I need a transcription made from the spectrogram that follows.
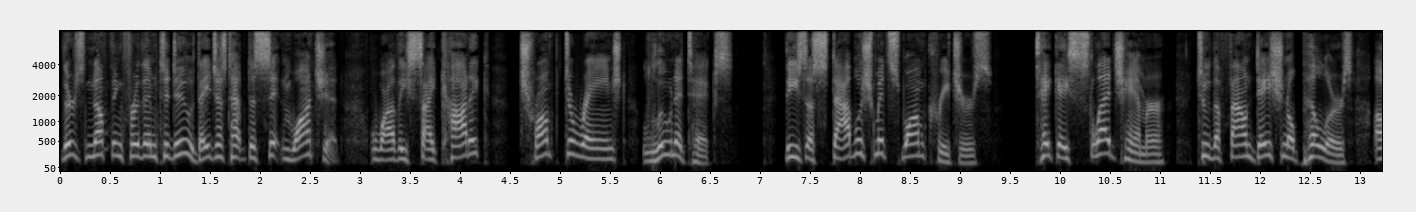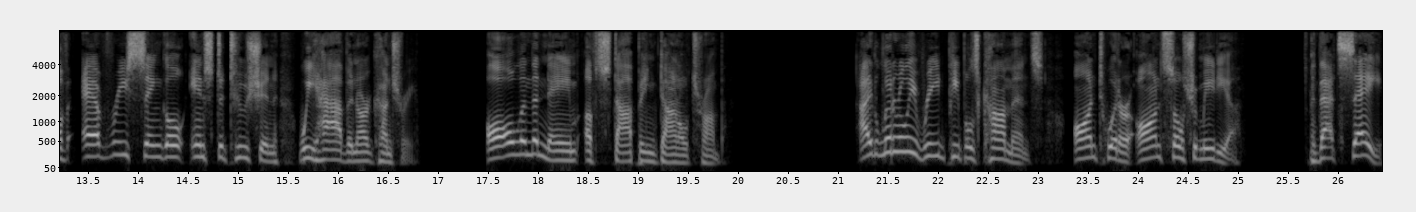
There's nothing for them to do. They just have to sit and watch it while these psychotic, Trump deranged lunatics, these establishment swamp creatures, take a sledgehammer to the foundational pillars of every single institution we have in our country, all in the name of stopping Donald Trump. I literally read people's comments on Twitter, on social media, that say,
